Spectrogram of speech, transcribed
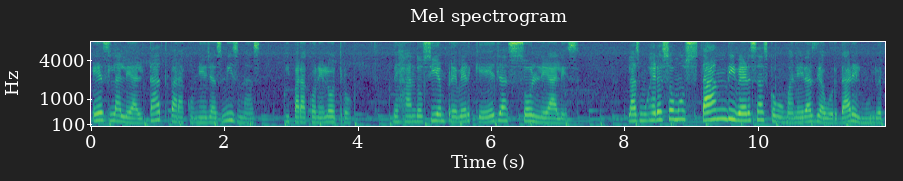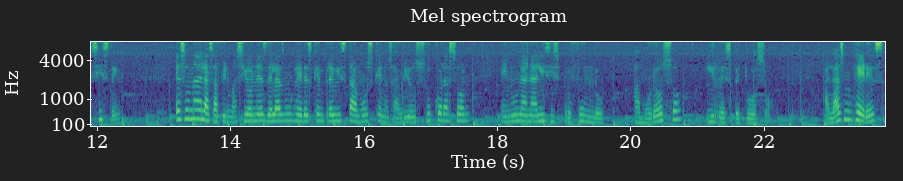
es la lealtad para con ellas mismas y para con el otro, dejando siempre ver que ellas son leales. Las mujeres somos tan diversas como maneras de abordar el mundo existen. Es una de las afirmaciones de las mujeres que entrevistamos que nos abrió su corazón en un análisis profundo, amoroso y respetuoso. A las mujeres,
